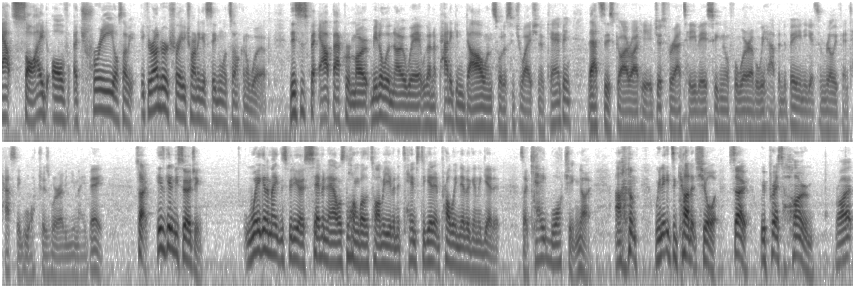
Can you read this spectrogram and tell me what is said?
outside of a tree or something. If you're under a tree trying to get signal, it's not going to work. This is for outback remote, middle of nowhere. We're going to paddock in Darwin sort of situation of camping. That's this guy right here, just for our TV signal for wherever we happen to be, and you get some really fantastic watches wherever you may be. So he's going to be searching. We're going to make this video seven hours long by the time he even attempts to get it, and probably never going to get it. So keep watching. No, um, we need to cut it short. So we press home, right?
